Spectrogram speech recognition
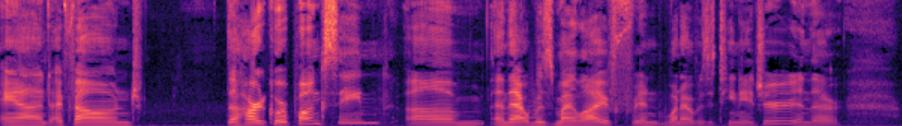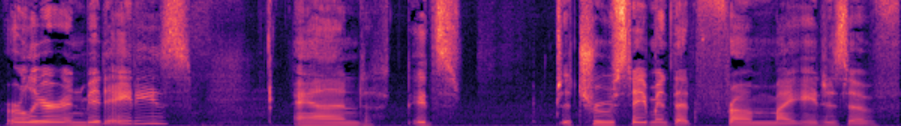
And I found the hardcore punk scene, um, and that was my life and when I was a teenager in the earlier and mid 80s. And it's a true statement that from my ages of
